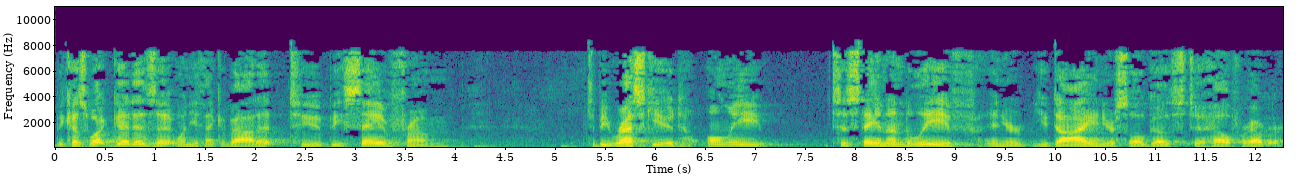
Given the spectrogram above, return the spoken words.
Because what good is it when you think about it to be saved from, to be rescued only to stay in unbelief and you you die and your soul goes to hell forever.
